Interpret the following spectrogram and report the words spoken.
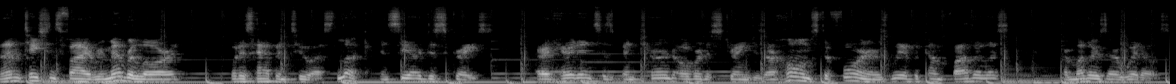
Lamentations 5 Remember, Lord, what has happened to us. Look and see our disgrace. Our inheritance has been turned over to strangers, our homes to foreigners. We have become fatherless. Our mothers are widows.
